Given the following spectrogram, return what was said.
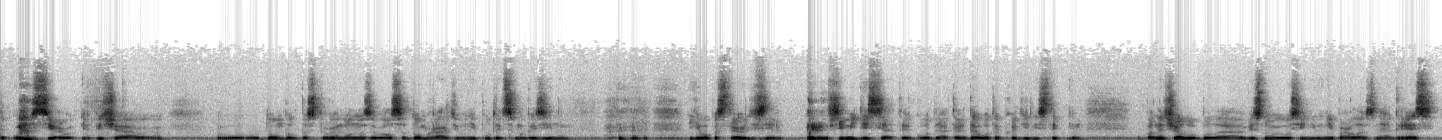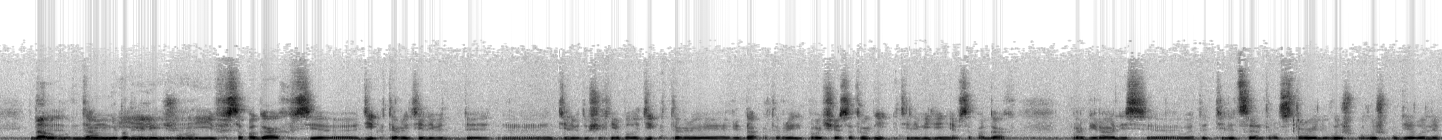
такой серого кирпича э, дом был построен, он назывался Дом радио, не путать с магазином. Его построили в 70-е годы, а тогда вот обходились таким Поначалу была весной и осенью непролазная грязь, Дорогу Э, Там не подвели и, еще. ну. и в сапогах все дикторы, телевед- э, телеведущих не было, дикторы, редакторы и прочие сотрудники телевидения в сапогах пробирались в этот телецентр, Вот строили вышку, вышку делали.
